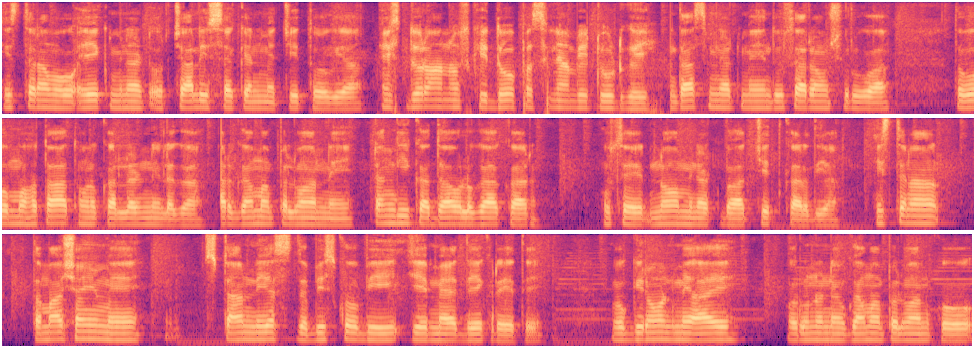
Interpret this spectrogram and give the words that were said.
اس طرح وہ ایک منٹ اور چالیس سیکنڈ میں چت ہو گیا۔ اس دوران اس کی دو پسلیاں بھی ٹوٹ گئی دس منٹ میں دوسرا راؤنڈ شروع ہوا تو وہ محتاط ہو کر لڑنے لگا۔ اور گاما پلوان نے ٹنگی کا داؤ لگا کر اسے نو منٹ بعد چت کر دیا۔ اس طرح تماشائیوں میں اسٹانلیس دبس کو بھی یہ میچ دیکھ رہے تھے۔ وہ گراؤنڈ میں آئے اور انہوں نے گاما پلوان کو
